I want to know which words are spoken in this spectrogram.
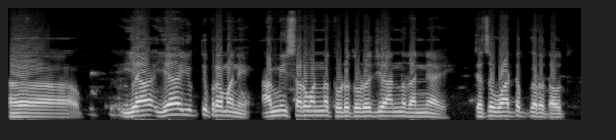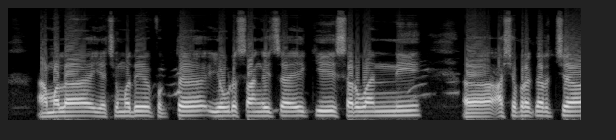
आ, या या युक्तीप्रमाणे आम्ही सर्वांना थोडं थोडं जे अन्नधान्य आहे त्याचं वाटप करत आहोत. आम्हाला याच्यामध्ये फक्त एवढं सांगायचं आहे की सर्वांनी अशा प्रकारच्या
